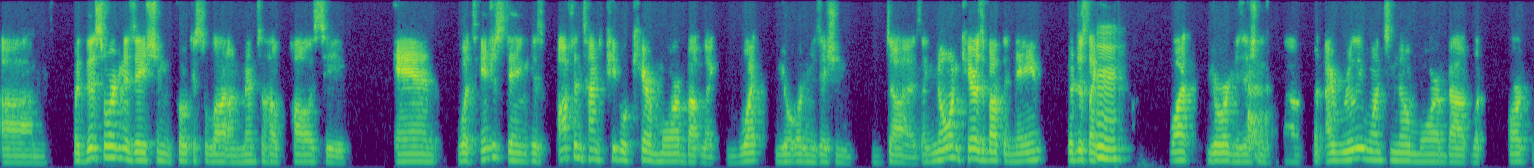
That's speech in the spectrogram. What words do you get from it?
Um, but this organization focused a lot on mental health policy. And what's interesting is oftentimes people care more about like what your organization does. Like no one cares about the name. They're just like mm. what your organization is about. But I really want to know more about what Arc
